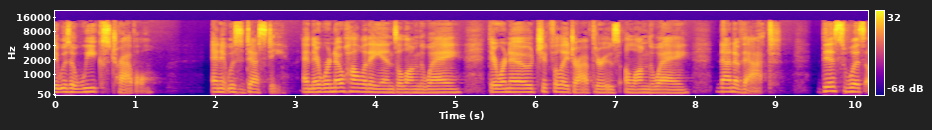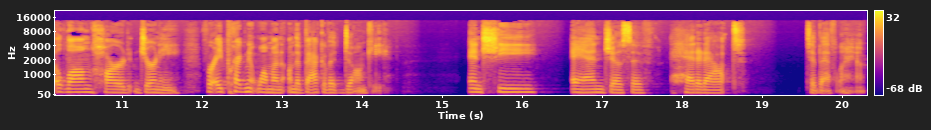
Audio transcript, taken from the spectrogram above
It was a week's travel and it was dusty. And there were no Holiday Inns along the way. There were no Chick fil A drive throughs along the way. None of that. This was a long, hard journey for a pregnant woman on the back of a donkey. And she and Joseph headed out to Bethlehem.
